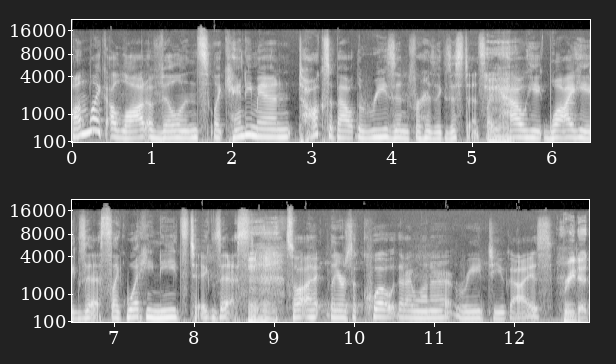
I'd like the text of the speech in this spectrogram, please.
unlike a lot of villains, like Candyman talks about the reason for his existence, like Mm. how he, why he exists, like what he needs to exist. Mhm. So I, there's a quote that I want to read to you guys. Read it.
